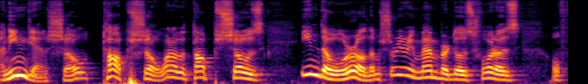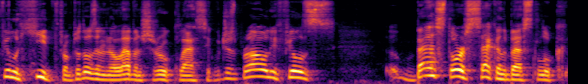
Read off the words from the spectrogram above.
an Indian show, top show, one of the top shows in the world. I'm sure you remember those photos of Phil Heath from 2011 Sheru Classic, which is probably Phil's best or second best look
